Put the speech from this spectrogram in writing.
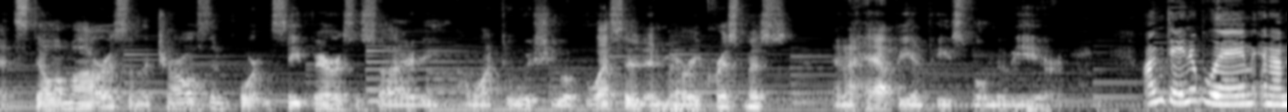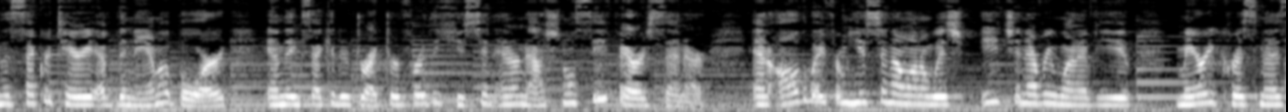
at Stella Maris and the Charleston Port and Seafarers Society, I want to wish you a blessed and Merry Christmas and a happy and peaceful New Year. I'm Dana Bloom, and I'm the Secretary of the NAMMA Board and the Executive Director for the Houston International Seafarers Center. And all the way from Houston, I want to wish each and every one of you Merry Christmas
